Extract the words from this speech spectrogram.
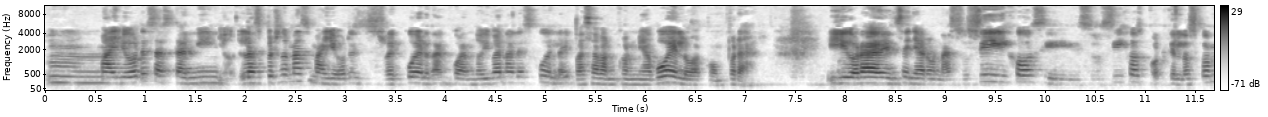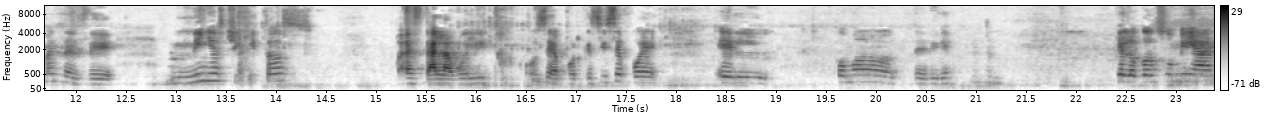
mm, mayores hasta niños, las personas mayores recuerdan cuando iban a la escuela y pasaban con mi abuelo a comprar y ahora enseñaron a sus hijos y sus hijos porque los comen desde niños chiquitos hasta el abuelito, o sea, porque sí se fue el, ¿cómo te diré? Que lo consumían,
